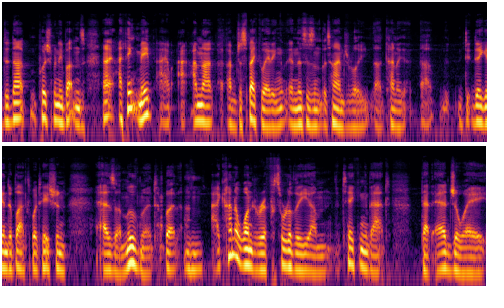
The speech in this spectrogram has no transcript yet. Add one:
did not push many buttons, and I, I think maybe I, am not. I'm just speculating, and this isn't the time to really uh, kind of uh, d- dig into blaxploitation as a movement. But mm-hmm. I, I kind of wonder if sort of the um, taking that that edge away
